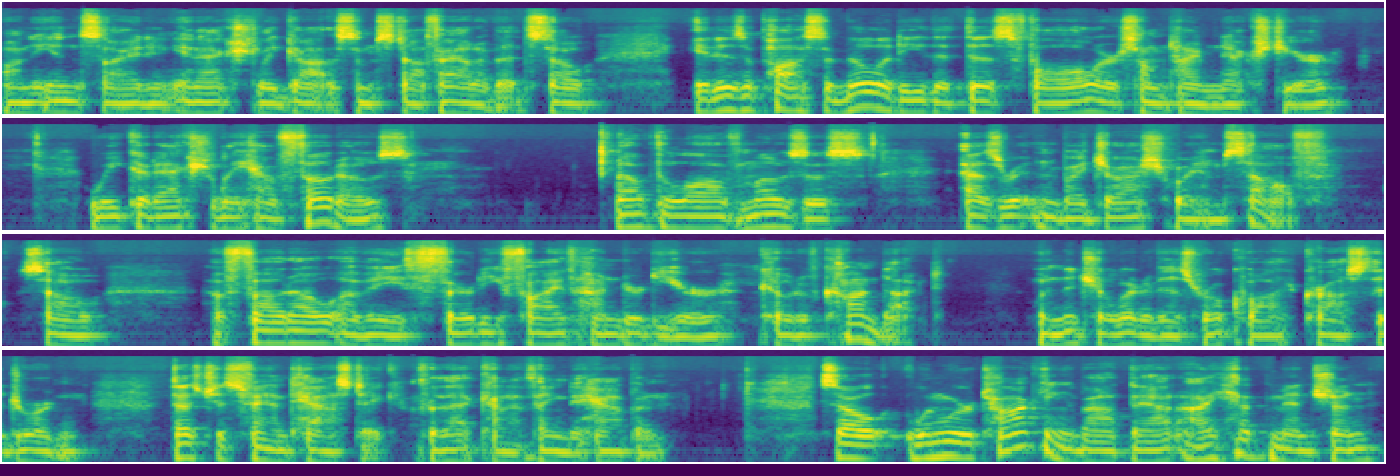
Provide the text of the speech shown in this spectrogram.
on the inside and, and, actually got some stuff out of it. So it is a possibility that this fall or sometime next year, we could actually have photos of the law of Moses as written by Joshua himself. So a photo of a 3,500 year code of conduct when the children of Israel crossed the Jordan. That's just fantastic for that kind of thing to happen. So, when we were talking about that, I had mentioned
